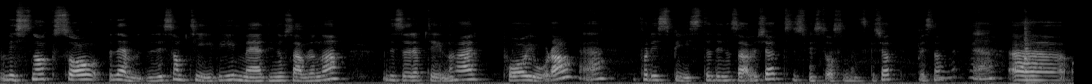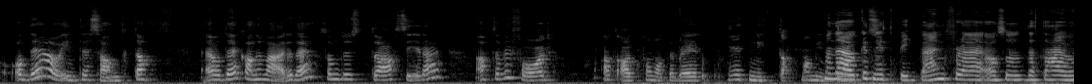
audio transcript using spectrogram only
Visstnok så levde de samtidig med dinosaurene, disse reptilene her, på jorda. Ja, For de spiste dinosaurkjøtt. De spiste også menneskekjøtt, visstnok. ja. Uh, og det er jo interessant, da. Eh, Og det kan jo være det, som du da sier her, at vi får At alt på en måte blir helt nytt, da. Man Men det er jo ikke et nytt big bang, for det er, altså, dette er jo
